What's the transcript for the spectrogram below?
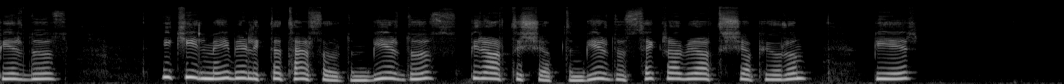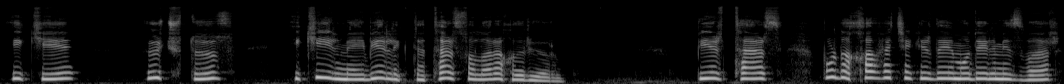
Bir düz iki ilmeği birlikte ters ördüm. Bir düz bir artış yaptım. Bir düz tekrar bir artış yapıyorum. Bir iki üç düz. İki ilmeği birlikte ters olarak örüyorum. Bir ters. Burada kahve çekirdeği modelimiz var.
